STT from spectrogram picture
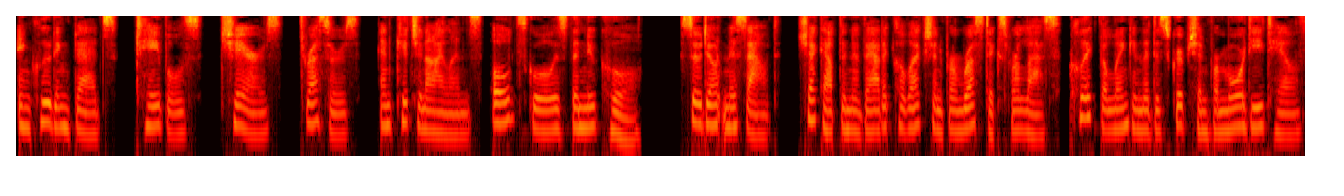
including beds, tables, chairs, dressers, and kitchen islands. Old school is the new cool. So don't miss out. Check out the Nevada collection from Rustics for Less. Click the link in the description for more details.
